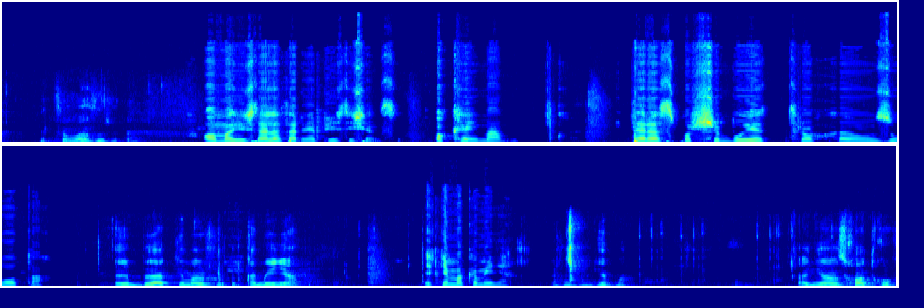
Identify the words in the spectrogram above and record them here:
Co ma? O, magiczna latarnia, 5000. Okej, mam. Teraz potrzebuję trochę złota. E, Black nie ma już kamienia. Jak nie ma kamienia. nie ma. A nie mam schodków.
